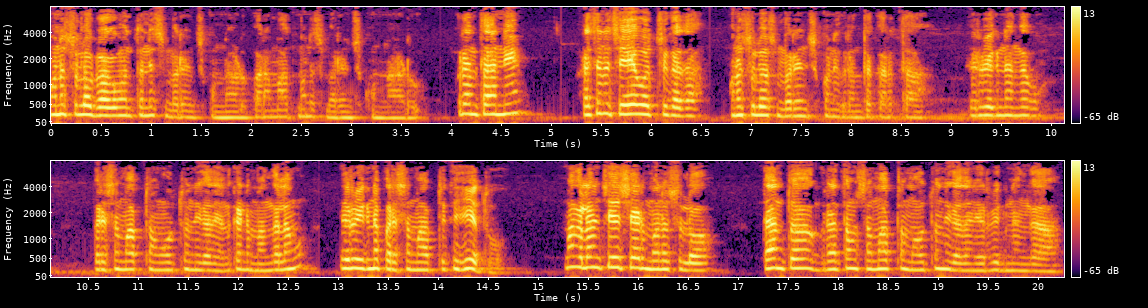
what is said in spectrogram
మనసులో భగవంతుని స్మరించుకున్నాడు పరమాత్మను స్మరించుకున్నాడు. గ్రంథాన్ని రచన చేయవచ్చు కదా. మనసులో స్మరించుకుని గ్రంథకర్త నిర్విఘ్నంగా పరిసమాప్తం అవుతుంది కదా. ఎందుకంటే మంగళము నిర్విఘ్న పరిసమాప్తికి హేతు మంగళం చేశాడు మనసులో దాంతో గ్రంథం సమాప్తం అవుతుంది కదా నిర్విఘ్నంగా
